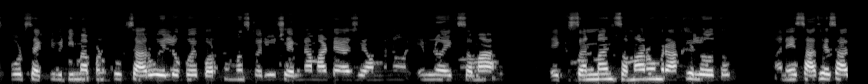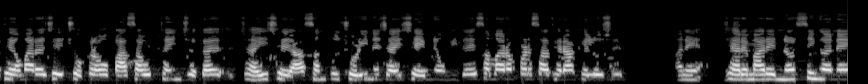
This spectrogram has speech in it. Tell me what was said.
સ્પોર્ટ્સ એક્ટિવિટીમાં પણ ખૂબ સારું એ લોકોએ પરફોર્મન્સ કર્યું છે. એમના માટે આજે અમનો, એમનો એક સમા, એક સન્માન સમારંભ રાખેલો હતો અને સાથે સાથે અમારા જે છોકરાઓ પાસ આઉટ થઈને જતા જાય છે, આ સંકુલ છોડીને જાય છે, એમને વિદાય સમારંભ પણ સાથે રાખેલો છે. અને જ્યારે મારે નર્સિંગ અને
